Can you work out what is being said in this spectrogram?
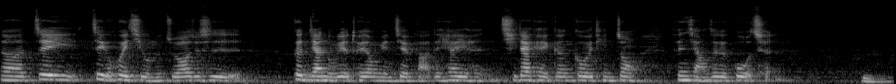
那这这个会期，我们主要就是更加努力的推动原建法，等一下也很期待可以跟各位听众。分享这个过程。嗯，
